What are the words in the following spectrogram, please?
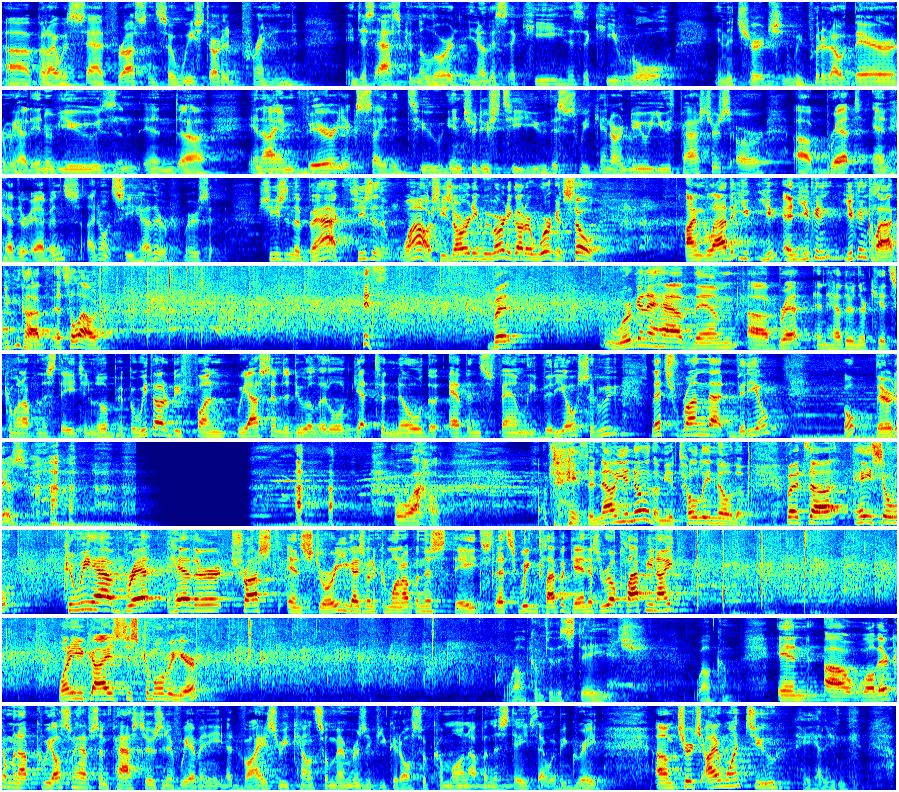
uh, but I was sad for us. And so we started praying and just asking the Lord, you know, this is a key, this is a key role in the church. And we put it out there and we had interviews and, and, uh, and I am very excited to introduce to you this weekend our new youth pastors are uh, Brett and Heather Evans. I don't see Heather. Where's? She's in the back. She's in the wow. She's already. We've already got her working. So I'm glad that you, you and you can you can clap. You can clap. That's allowed. It's, but we're going to have them, uh, Brett and Heather and their kids, coming up on the stage in a little bit. But we thought it'd be fun. We asked them to do a little get to know the Evans family video. So we, let's run that video. Oh, there it is. wow. Okay, so now you know them. You totally know them. But uh, hey, so could we have Brett, Heather, Trust, and Story? You guys want to come on up on the stage? Let's. We can clap again. It's a real clappy night. Why don't you guys just come over here? Welcome to the stage. Welcome. And uh, while they're coming up, we also have some pastors? And if we have any advisory council members, if you could also come on up on the stage, that would be great. Um, church, I want to, hey, Heather,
